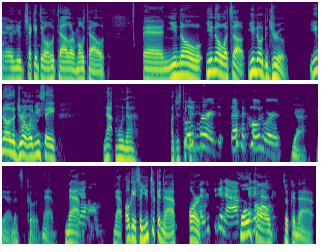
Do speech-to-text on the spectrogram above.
And you check into a hotel or motel and you know you know what's up. You know the drill. You know the drill. When you say nap muna, I'll just take Code a word. That's a code word. Yeah, yeah, that's the code. Nap. Nap. Yeah. Nap. Okay, so you took a nap or I took a nap. so called took a nap.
